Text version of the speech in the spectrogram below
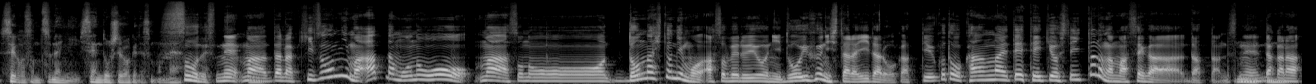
セガさん常に先導してるわけですもんね。そうですね。まあだから既存にもあったものをまあそのどんな人にも遊べるようにどういうふうにしたらいいだろうかっていうことを考えて提供していったのがまあセガだったんですね、うんうん。だから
